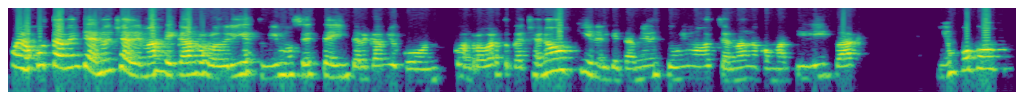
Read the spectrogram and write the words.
Bueno, justamente anoche, además de Carlos Rodríguez, tuvimos este intercambio con, con Roberto Kachanowski, en el que también estuvimos charlando con Martín Litvak, y un poco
